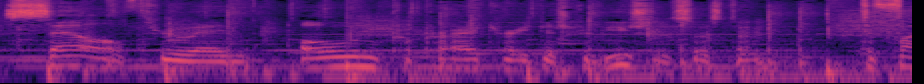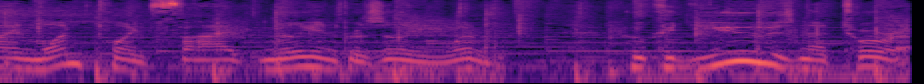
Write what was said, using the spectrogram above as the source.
sell through an own proprietary distribution system to find 1.5 million Brazilian women who could use Natura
